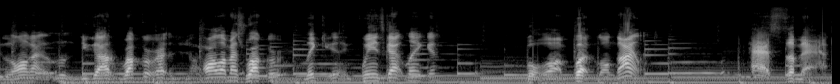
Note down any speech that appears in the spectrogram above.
Long Island, you got Rucker, Harlem has Rucker, Lincoln, Queens got Lincoln, um, but Long Island has the Mac.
